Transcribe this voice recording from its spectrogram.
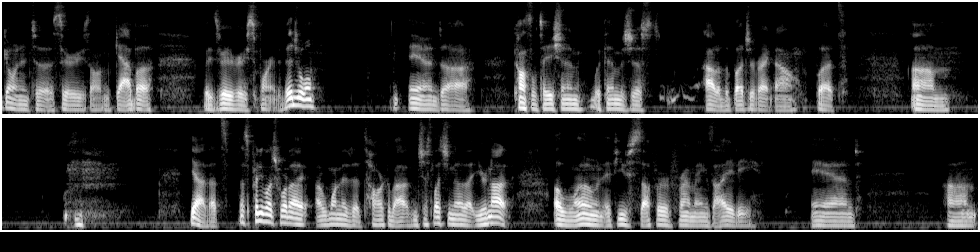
going into a series on GABA but he's a very very smart individual and uh, consultation with him is just out of the budget right now but um, yeah that's that's pretty much what I, I wanted to talk about and just let you know that you're not alone if you suffer from anxiety and um,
